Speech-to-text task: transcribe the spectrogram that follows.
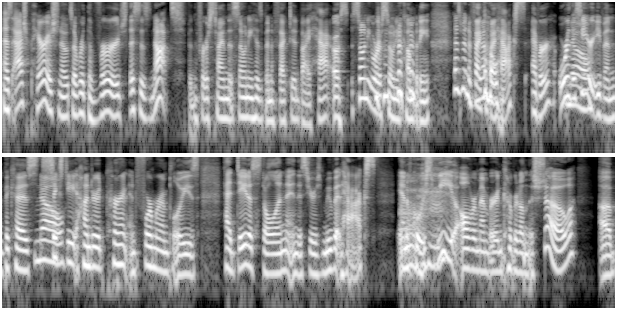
as Ash Parrish notes over at The Verge, this has not been the first time that Sony has been affected by hack. Uh, Sony or a Sony company has been affected no. by hacks ever, or no. this year even, because no. 6,800 current and former employees had data stolen in this year's MOVEit hacks. And of course, we all remember and covered on the show a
